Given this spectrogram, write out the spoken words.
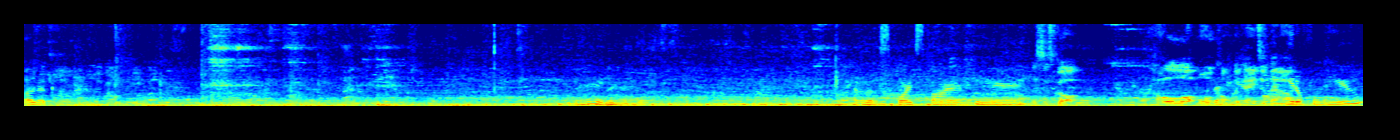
Oh, look. Sports bar here. This has got a whole lot more With complicated now. Beautiful view.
